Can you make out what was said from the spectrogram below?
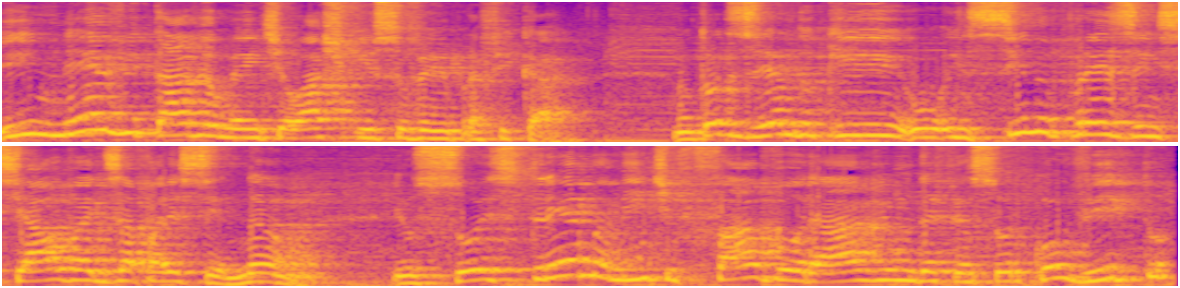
e, inevitavelmente, eu acho que isso veio para ficar. Não estou dizendo que o ensino presencial vai desaparecer, não. Eu sou extremamente favorável, um defensor convicto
